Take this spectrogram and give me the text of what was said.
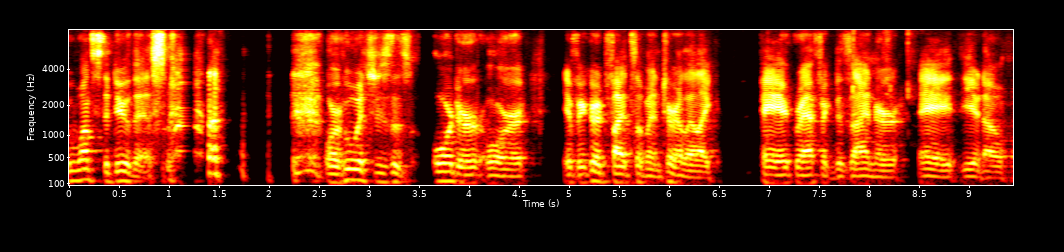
who wants to do this? Or who would this order? Or if we could find someone internally like pay a graphic designer hey you know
